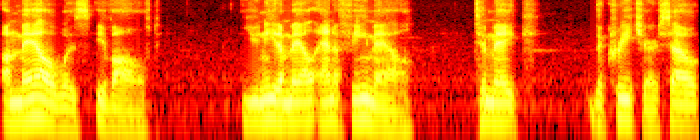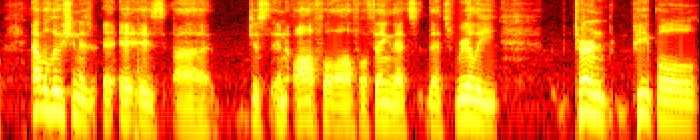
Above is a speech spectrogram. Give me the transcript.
a male was evolved you need a male and a female to make the creature. So evolution is is uh, just an awful, awful thing. That's that's really turned people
